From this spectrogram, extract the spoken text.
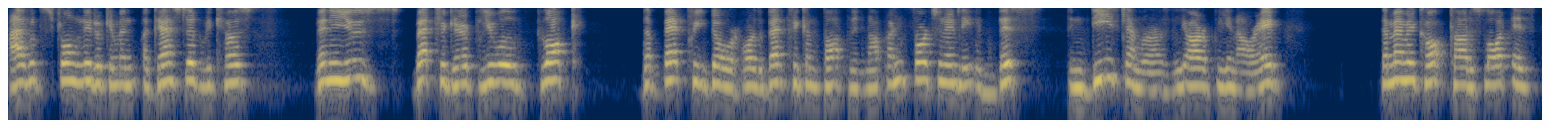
I would strongly recommend against it because when you use battery grip, you will block the battery door or the battery compartment. Now, unfortunately, in this in these cameras, the RP and R8, the memory card slot is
